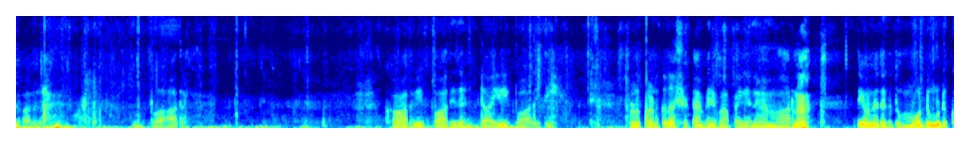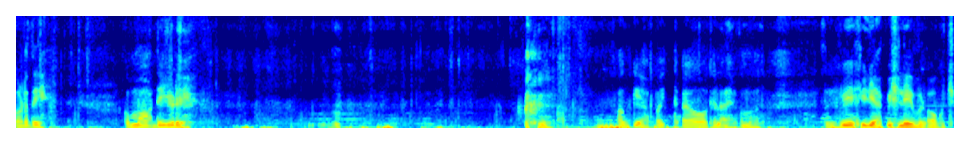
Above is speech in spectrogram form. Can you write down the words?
ਗੱਲ ਬਾਤ। ਖਾਦ ਵੀ ਪਾ ਦਿੱਤੀ ਤੇ ਡਾਈ ਵੀ ਪਾ ਦਿੱਤੀ। ਹੁਣ ਕਣਕ ਦਾ ਛੱਟਾ ਮੇਰੇ ਪਾਪਾ ਜੀ ਕਹਿੰਦੇ ਮੈਂ ਮਾਰਨਾ ਤੇ ਉਹਨੇ ਤੱਕ ਤੂੰ ਮੁੱਢ ਮੁੱਢ ਕੱਢਦੇ ਕਮਾ ਦੇ ਜਿਹੜੇ। ਅੱਗੇ ਆਪਾਂ ਇੱਥੇ ਉਹ ਉੱਥੇ ਲਾਇਆ ਕਮਾਲ ਤੁਸੀਂ ਵੇਖ ਹੀ ਲਿਆ ਪਿਛਲੇ ਵਲੌਗ ਚ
